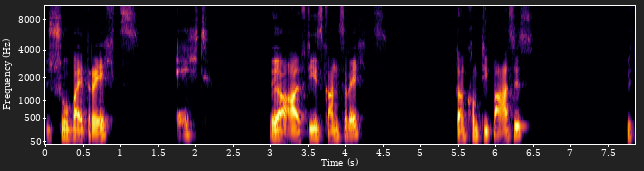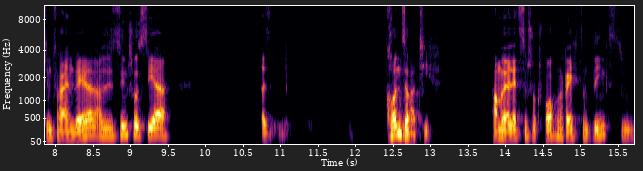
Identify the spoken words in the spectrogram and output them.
schon weit rechts. Echt. Ja, AfD ist ganz rechts. Dann kommt die Basis mit den Freien Wählern. Also sie sind schon sehr also, konservativ. Haben wir ja letztens schon gesprochen, rechts und links. Du,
